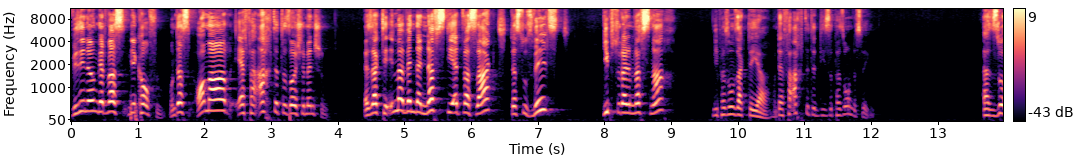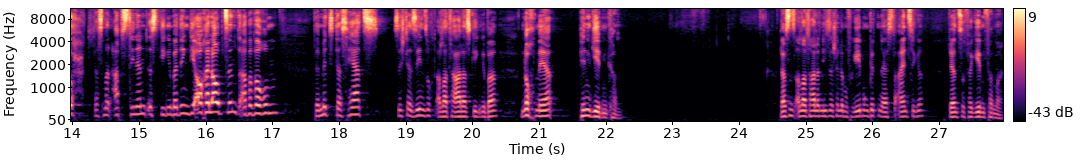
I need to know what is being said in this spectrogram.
Wir sehen irgendetwas, wir kaufen. Und das Omar, er verachtete solche Menschen. Er sagte immer, wenn dein Nafs dir etwas sagt, dass du es willst, gibst du deinem Nafs nach? Und die Person sagte ja. Und er verachtete diese Person deswegen. Sucht, dass man abstinent ist gegenüber Dingen, die auch erlaubt sind. Aber warum? Damit das Herz sich der Sehnsucht Allah Ta'alas gegenüber noch mehr hingeben kann. Lass uns Allah Ta'ala an dieser Stelle um Vergebung bitten. Er ist der Einzige, der uns zu vergeben vermag.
